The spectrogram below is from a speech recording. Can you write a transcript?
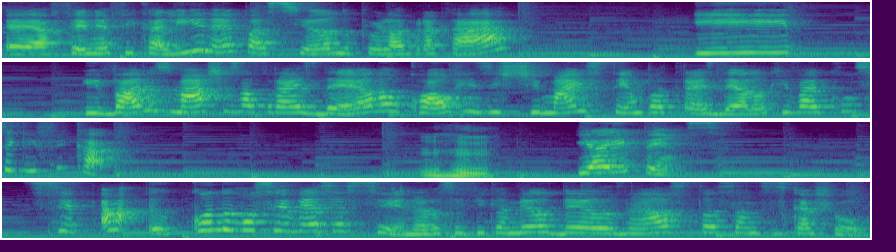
É, a fêmea fica ali, né, passeando por lá pra cá, e, e vários machos atrás dela, o qual resistir mais tempo atrás dela, é o que vai conseguir ficar. Uhum. E aí pensa. ah, quando você vê essa cena, você fica, meu Deus, né? Olha a situação desses cachorros.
